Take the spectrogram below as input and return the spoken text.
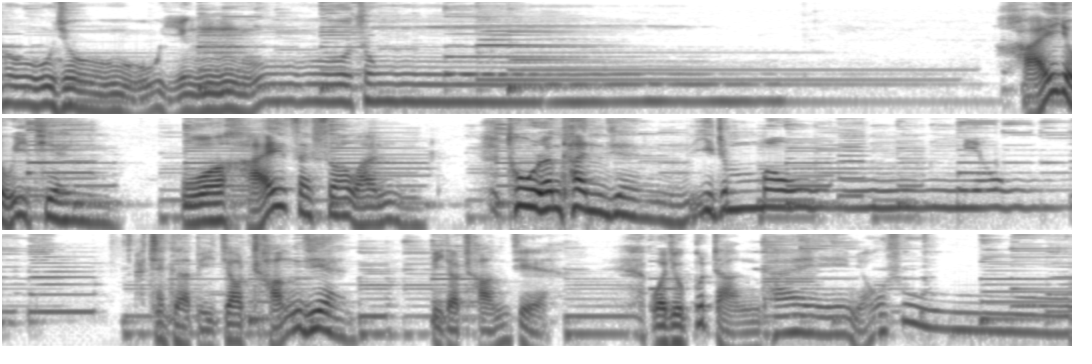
后就无影无踪。还有一天，我还在刷碗，突然看见一只猫喵。这个比较常见，比较常见，我就不展开描述了。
